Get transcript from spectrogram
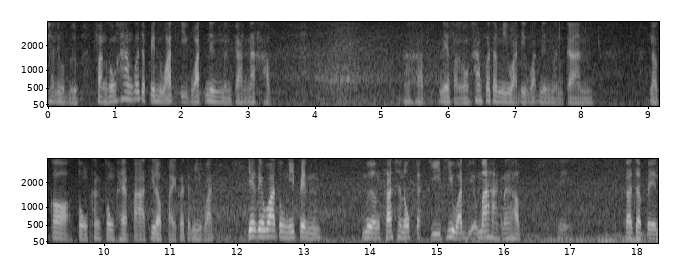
ชันที่ผมไปดูฝั่งตรงข้ามก็จะเป็นวัดอีกวัดหนึ่งเหมือนกันนะครับนะครับเนี่ยฝั่งตรงข้ามก็จะมีวัดอีกวัดหนึ่งเหมือนกัน แล้วก็ตรงข้างตรงแพปลาที่เราไปก็จะมีวัด เรียกได้ว่าตรงนี้เป็นเมืองพระชนกจักรีที่วัดเยอะมากนะครับนี่ก็จะเป็น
